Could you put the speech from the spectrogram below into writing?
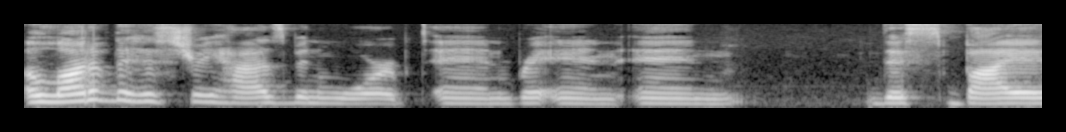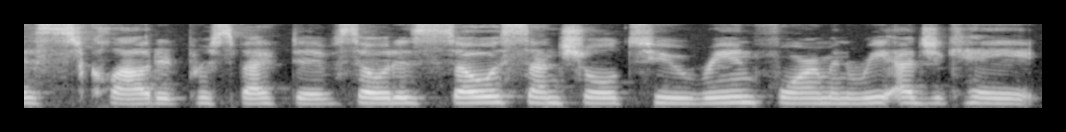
a lot of the history has been warped and written in this biased, clouded perspective. So it is so essential to reinform and re educate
